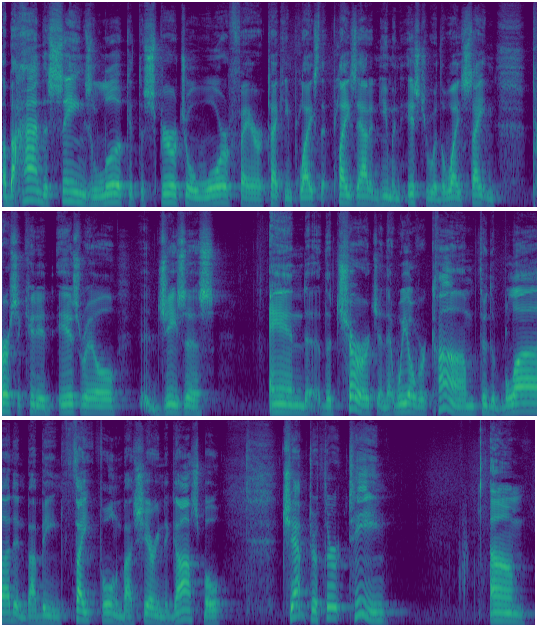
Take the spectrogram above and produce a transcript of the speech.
a behind the scenes look at the spiritual warfare taking place that plays out in human history with the way Satan persecuted Israel, Jesus, and the church, and that we overcome through the blood and by being faithful and by sharing the gospel. Chapter 13 um,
